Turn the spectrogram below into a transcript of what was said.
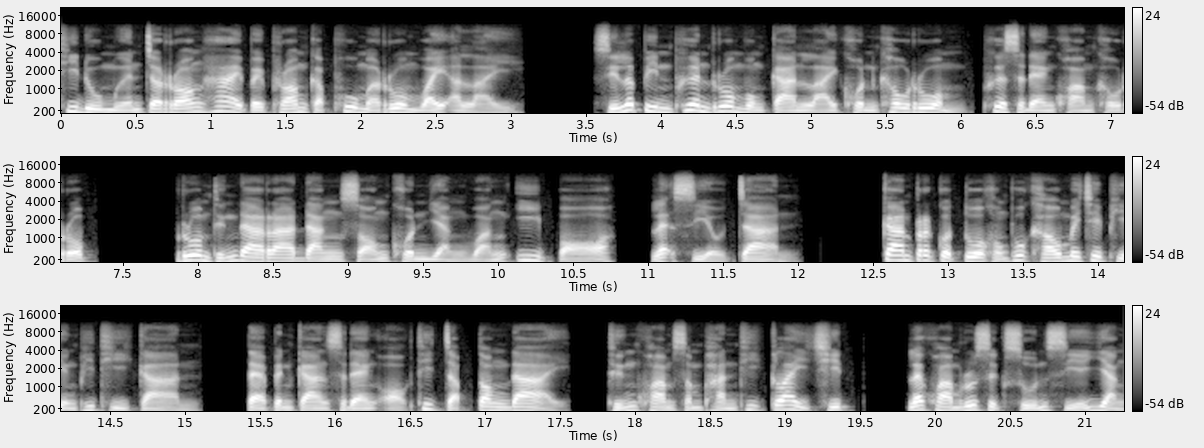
ที่ดูเหมือนจะร้องไห้ไปพร้อมกับผู้มาร่วมไว้อาลัยศิลปินเพื่อนร่วมวงการหลายคนเข้าร่วม เพื่อแสดงความเคารพ รวมถึงดาราดังสองคนอย่างหวังอี้ป๋อ และเสี่ยวจ้าน การปรากฏตัวของพวกเขาไม่ใช่เพียงพิธีการ แต่เป็นการแสดงออกที่จับต้องได้ ถึงความสัมพันธ์ที่ใกล้ชิด และความรู้สึกสูญเสียอย่าง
